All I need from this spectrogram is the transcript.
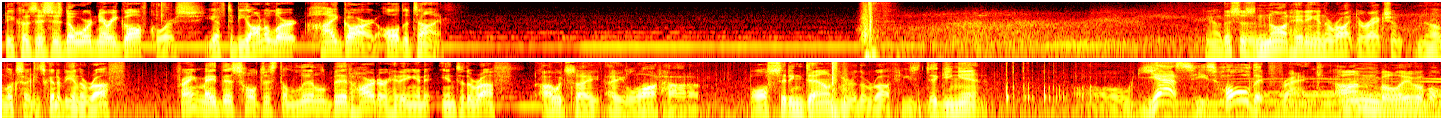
because this is no ordinary golf course. You have to be on alert, high guard all the time. You know, this is not heading in the right direction. No, it looks like it's going to be in the rough. Frank made this hole just a little bit harder hitting it into the rough. I would say a lot harder. Ball sitting down here in the rough. He's digging in. Oh, yes, he's holed it, Frank. Unbelievable.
